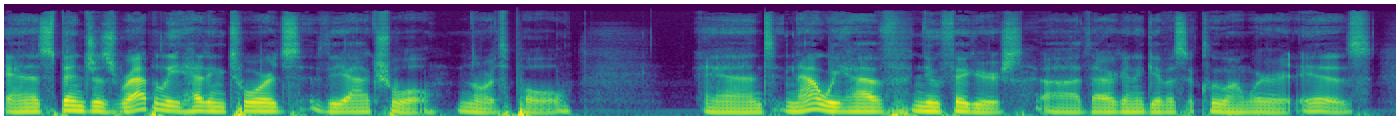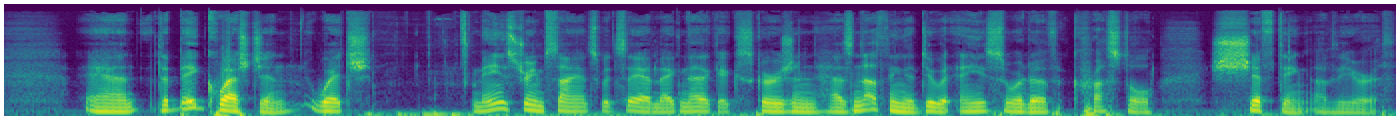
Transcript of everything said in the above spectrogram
and it's been just rapidly heading towards the actual North Pole. And now we have new figures uh, that are going to give us a clue on where it is. And the big question, which mainstream science would say a magnetic excursion has nothing to do with any sort of crustal shifting of the Earth.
